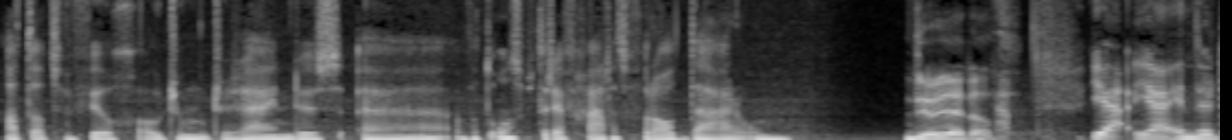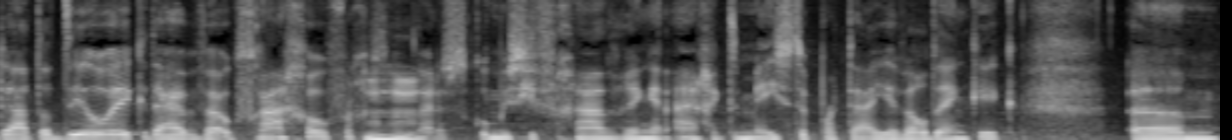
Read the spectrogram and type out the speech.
had dat veel groter moeten zijn. Dus wat ons betreft gaat het vooral daarom. Deel jij dat? Ja. ja, ja, inderdaad, dat deel ik. Daar hebben we ook vragen over gesteld mm -hmm. tijdens de commissievergadering. En eigenlijk de meeste partijen wel, denk ik. Um,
